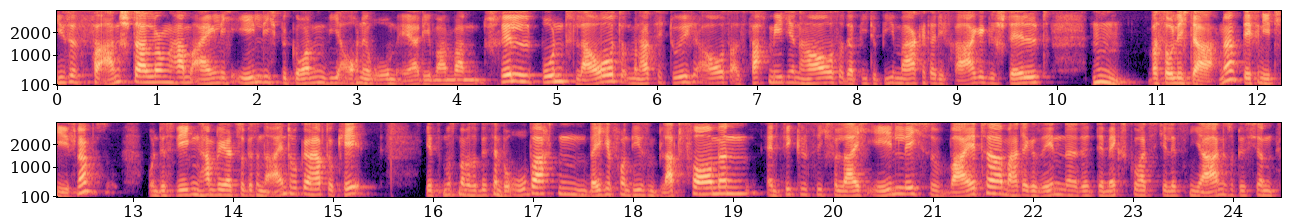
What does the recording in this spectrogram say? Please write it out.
diese Veranstaltungen haben eigentlich ähnlich begonnen wie auch eine OMR. Die waren, waren schrill, bunt, laut und man hat sich durchaus als Fachmedienhaus oder B2B-Marketer die Frage gestellt, hm, was soll ich da? Ne? Definitiv. Ne? Und deswegen haben wir jetzt so ein bisschen den Eindruck gehabt, okay, Jetzt muss man so ein bisschen beobachten, welche von diesen Plattformen entwickelt sich vielleicht ähnlich so weiter. Man hat ja gesehen, äh, der Mexiko hat sich die letzten Jahre so ein bisschen,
